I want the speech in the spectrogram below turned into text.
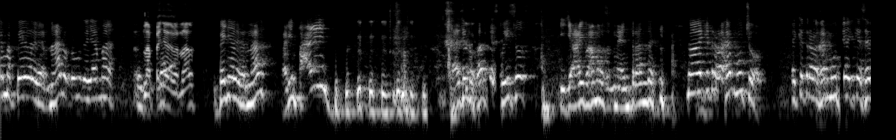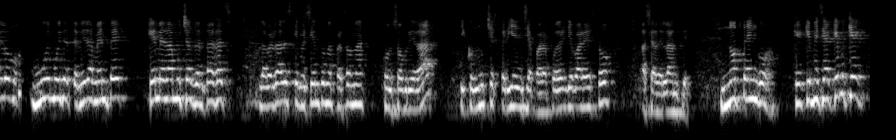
llama? Piedra de Bernal o cómo se llama? La Peña de Bernal. Peña de Bernal, está bien padre. Hacen los artes suizos y ya ahí vamos entrando. No, hay que trabajar mucho. Hay que trabajar mucho, hay que hacerlo muy, muy detenidamente. Que me da muchas ventajas. La verdad es que me siento una persona con sobriedad y con mucha experiencia para poder llevar esto hacia adelante. No tengo que, me decía, ¿qué,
